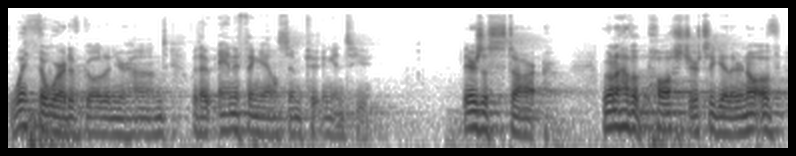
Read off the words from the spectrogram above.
with the Word of God in your hand without anything else inputting into you. There's a start. We want to have a posture together, not of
